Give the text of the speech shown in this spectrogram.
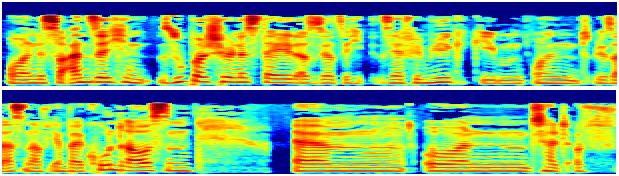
Und es war an sich ein super schönes Date. Also sie hat sich sehr viel Mühe gegeben. Und wir saßen auf ihrem Balkon draußen ähm, und halt auf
